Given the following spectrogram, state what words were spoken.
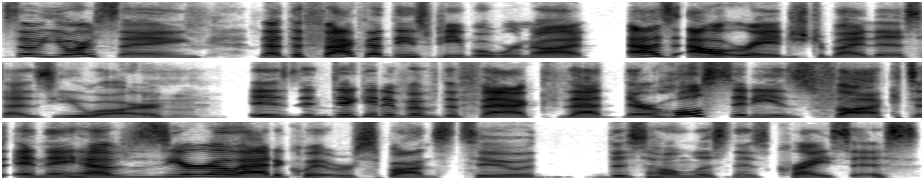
so you're saying that the fact that these people were not as outraged by this as you are Mhm. is indicative of the fact that their whole city is fucked and they have zero adequate response to this homelessness crisis.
